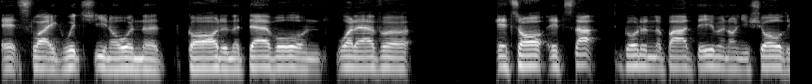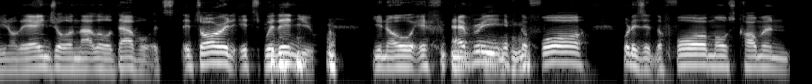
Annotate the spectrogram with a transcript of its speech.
It's like which you know, and the God and the devil and whatever it's all it's that good and the bad demon on your shoulder you know the angel and that little devil. It's it's already it's within you. You know if every if the mm-hmm. four what is it the four most common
